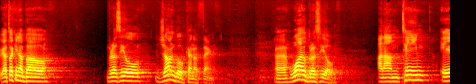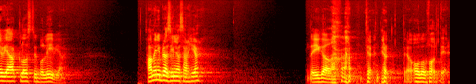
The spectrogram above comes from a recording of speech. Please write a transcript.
We are talking about Brazil jungle kind of thing. Uh, wild Brazil, an untamed area close to Bolivia. How many Brazilians are here? There you go. they're, they're, they're all over there.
